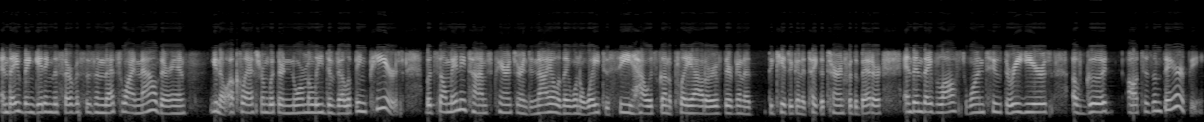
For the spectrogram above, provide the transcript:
and they've been getting the services, and that's why now they're in you know, a classroom with their normally developing peers. But so many times parents are in denial or they want to wait to see how it's going to play out or if they're going to the kids are going to take a turn for the better and then they've lost one two three years of good autism therapy.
